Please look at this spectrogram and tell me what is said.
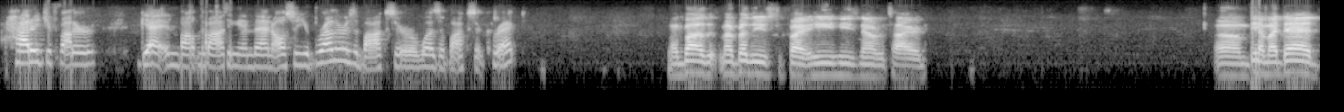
how did your father get involved in boxing, and then also your brother is a boxer or was a boxer, correct? My brother, my brother used to fight. He he's now retired. Um, yeah, my dad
